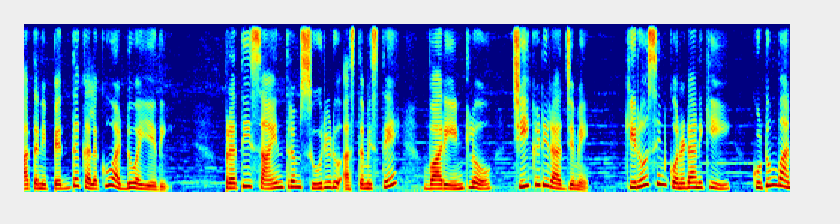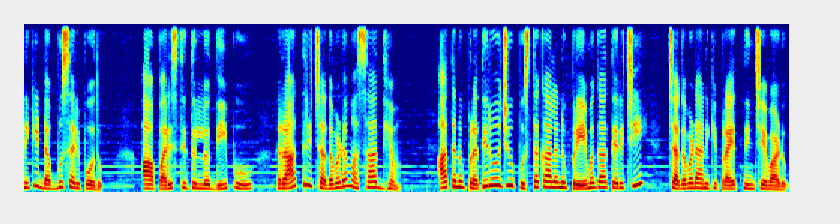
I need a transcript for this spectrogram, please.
అతని పెద్ద కలకు అడ్డు అయ్యేది ప్రతి సాయంత్రం సూర్యుడు అస్తమిస్తే వారి ఇంట్లో చీకటి రాజ్యమే. కిరోసిన్ కొనడానికి కుటుంబానికి డబ్బు సరిపోదు. ఆ పరిస్థితుల్లో దీపు రాత్రి చదవడం అసాధ్యం. అతను ప్రతిరోజూ పుస్తకాలను ప్రేమగా తెరిచి చదవడానికి ప్రయత్నించేవాడు.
